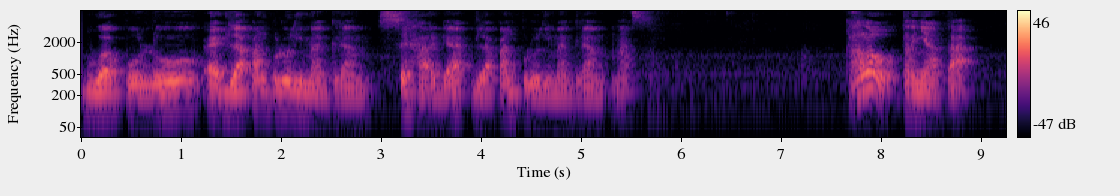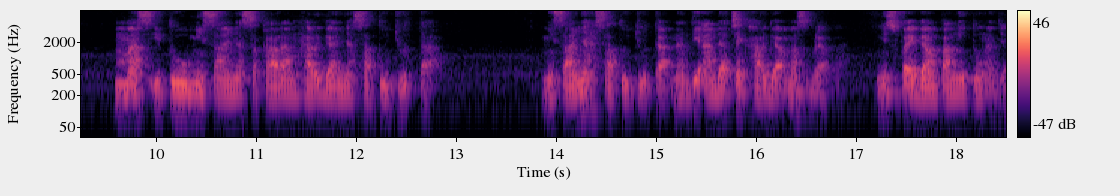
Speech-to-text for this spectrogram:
20 eh 85 gram seharga 85 gram emas. Kalau ternyata emas itu misalnya sekarang harganya 1 juta. Misalnya 1 juta, nanti Anda cek harga emas berapa. Ini supaya gampang hitung aja.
